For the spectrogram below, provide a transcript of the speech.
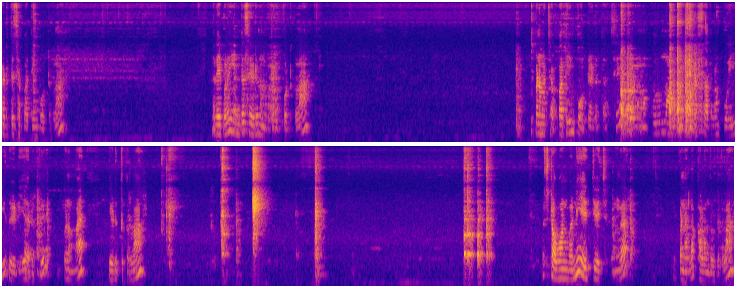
அடுத்த சப்பாத்தியும் போட்டுக்கலாம். அதே போல் இந்த சைடும் நம்ம திருப்பி போட்டுக்கலாம். இப்போ நம்ம சப்பாத்தியும் போட்டு எடுத்தாச்சு. நம்ம குருமா மசாலாம் போய் ரெடியாக இருக்குது இப்போ நம்ம எடுத்துக்கலாம். ஸ்டவ் ஆன் பண்ணி ஏற்றி வச்சுக்கோங்க. இப்போ நல்லா கலந்து விட்டுக்கலாம்.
